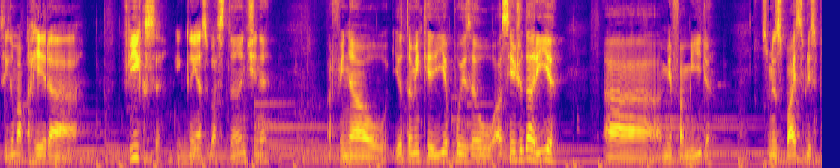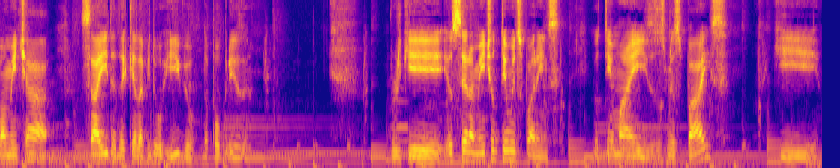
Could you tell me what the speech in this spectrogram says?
seguir uma carreira fixa e ganhasse bastante, né? Afinal, eu também queria, pois eu assim ajudaria a minha família os meus pais, principalmente a saída daquela vida horrível da pobreza. Porque eu sinceramente não tenho muitos parentes. Eu tenho mais os meus pais, que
